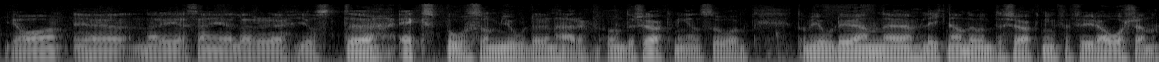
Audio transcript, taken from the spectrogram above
Ja, eh, när det sen gäller eh, just eh, Expo som gjorde den här undersökningen så de gjorde ju en liknande undersökning för fyra år sedan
